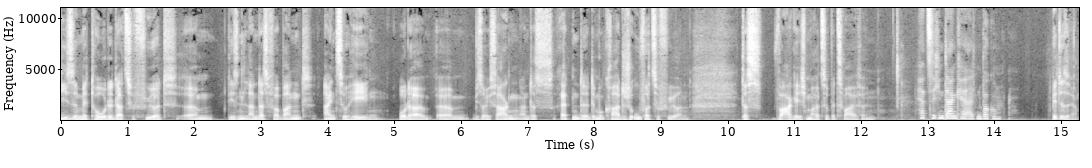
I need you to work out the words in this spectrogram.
diese Methode dazu führt, ähm, diesen Landesverband einzuhegen oder, ähm, wie soll ich sagen, an das rettende demokratische Ufer zu führen, das wage ich mal zu bezweifeln. Herzlichen Dank, Herr Altenbockum. Bitte sehr.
